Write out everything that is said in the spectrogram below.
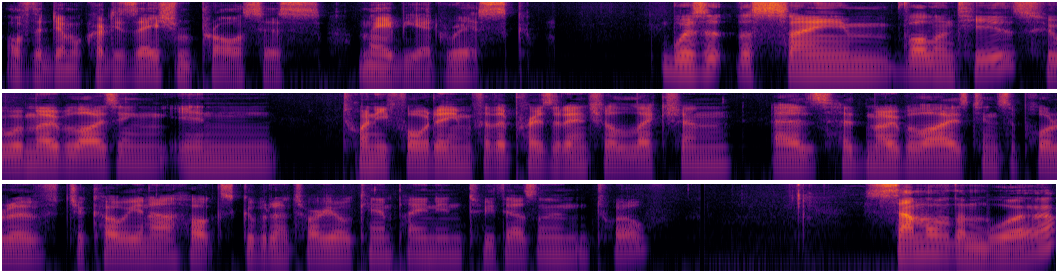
of the democratization process may be at risk. Was it the same volunteers who were mobilizing in 2014 for the presidential election as had mobilized in support of Jokowi and Ahok's gubernatorial campaign in 2012? Some of them were.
